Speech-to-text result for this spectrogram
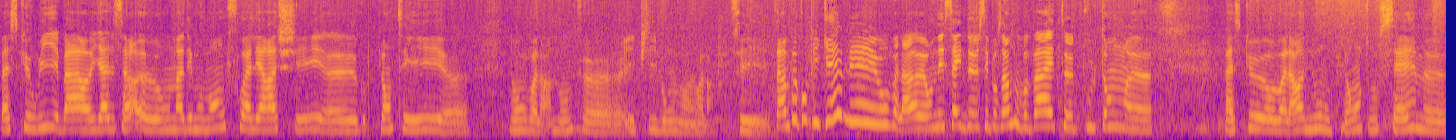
Parce que oui, eh ben, il y a ça, euh, on a des moments où il faut aller arracher, planter. Euh, donc voilà. Donc, euh, et puis bon, euh, voilà. C'est un peu compliqué, mais bon, voilà. On essaye de. C'est pour ça qu'on ne peut pas être tout le temps. euh, parce que euh, voilà, nous on plante, on sème. euh,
